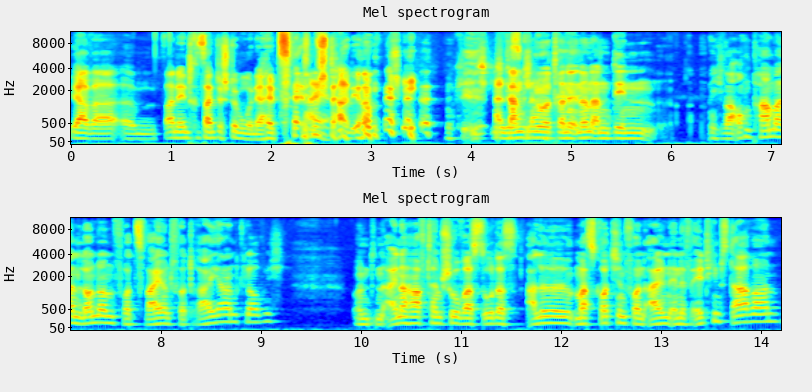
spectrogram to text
ja, war, ähm, war eine interessante Stimmung in der Halbzeit ah, im ja. Stadion. Okay, okay ich, ich kann klar. mich nur daran erinnern, an den, ich war auch ein paar Mal in London vor zwei und vor drei Jahren, glaube ich. Und in einer Halftime-Show war es so, dass alle Maskottchen von allen NFL-Teams da waren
